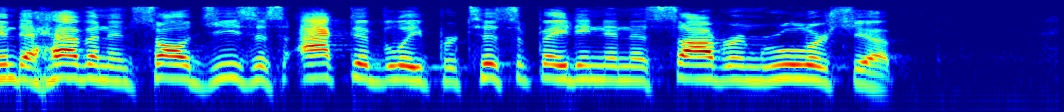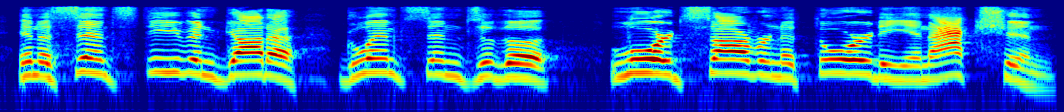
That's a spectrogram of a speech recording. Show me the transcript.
into heaven and saw Jesus actively participating in his sovereign rulership. In a sense, Stephen got a glimpse into the Lord's sovereign authority in action.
